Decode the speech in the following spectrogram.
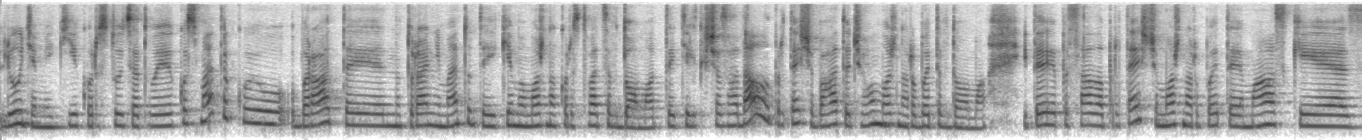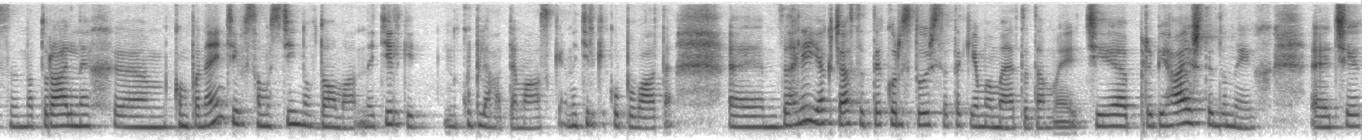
людям, які користуються твоєю косметикою, обирати натуральні методи, якими можна користуватися вдома. Ти тільки що згадала про те, що багато чого можна робити вдома. І ти писала про те, що можна робити маски з натуральних ем, компонентів самостійно вдома, не тільки купляти маски, не тільки купувати. Е, Взагалі, як часто ти користуєшся такими методами? Чи прибігаєш ти до них? Е, Чи,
